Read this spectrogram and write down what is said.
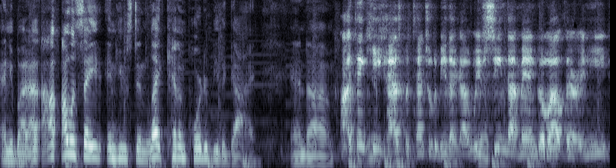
anybody. I, I, I would say in Houston, let Kevin Porter be the guy, and uh, I think he has potential to be that guy. We've Yeah. seen that man go out there and he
